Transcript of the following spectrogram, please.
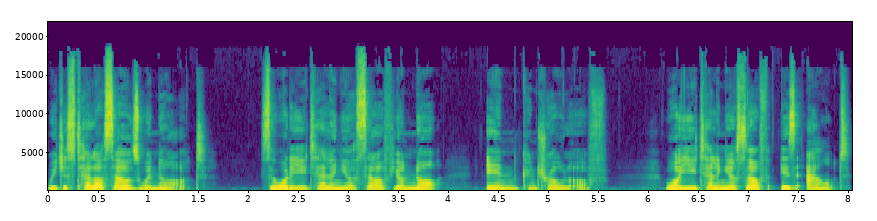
We just tell ourselves we're not. So, what are you telling yourself you're not in control of? What are you telling yourself is out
